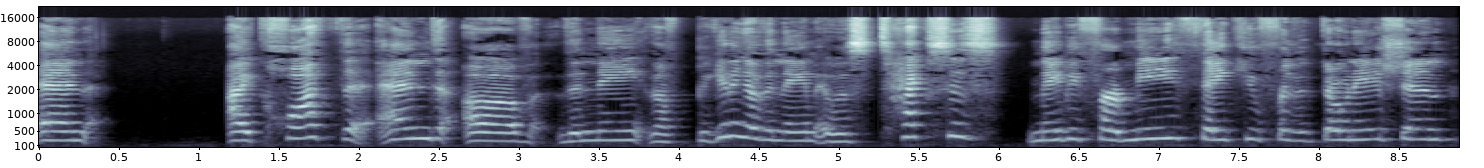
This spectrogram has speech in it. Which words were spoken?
and I caught the end of the name, the beginning of the name. It was Texas, maybe for me. Thank you for the donation.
